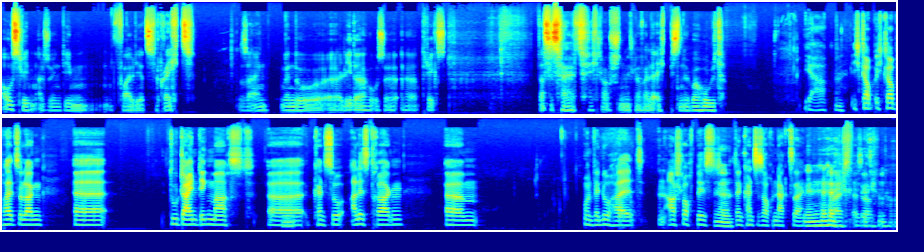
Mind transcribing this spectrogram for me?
ausleben. Also in dem Fall jetzt rechts sein, wenn du äh, Lederhose äh, trägst. Das ist halt, ich glaube, schon mittlerweile echt ein bisschen überholt. Ja, Hm. ich glaube, ich glaube halt, solange äh, du dein Ding machst, äh, Ja. kannst du alles tragen. Ähm, und wenn du halt ein Arschloch bist, Ja. dann kannst du es auch nackt sein. weißt, also- genau.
